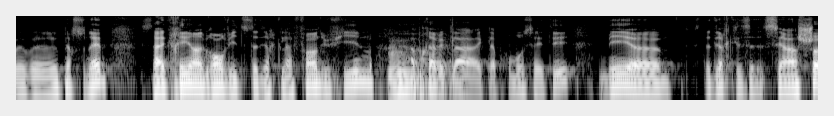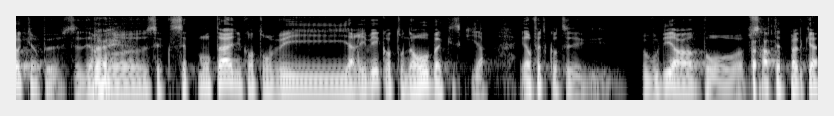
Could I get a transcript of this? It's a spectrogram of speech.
euh, euh, personnelle, ça a créé un grand vide. C'est-à-dire que la fin du film, Mmh. après avec la, avec la promo, ça a été, mais euh, c'est-à-dire que c'est un choc un peu. C'est-à-dire Ouais. que euh, cette montagne, quand on veut y arriver, quand on est en haut, bah, qu'est-ce qu'il y a? Et en fait, quand euh, je peux vous dire, hein, pour, ce sera peut-être pas le cas.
